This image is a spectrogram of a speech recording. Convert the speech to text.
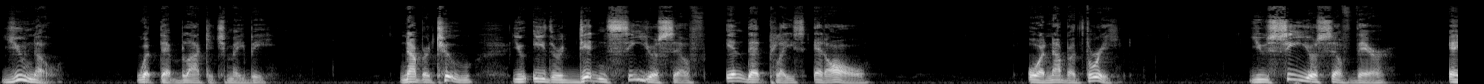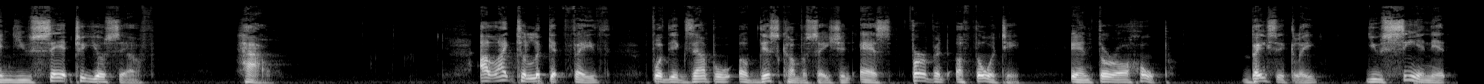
you know what that blockage may be. Number two, you either didn't see yourself in that place at all. Or number three, you see yourself there and you said to yourself, How? I like to look at faith for the example of this conversation as fervent authority and thorough hope. Basically, you seeing it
